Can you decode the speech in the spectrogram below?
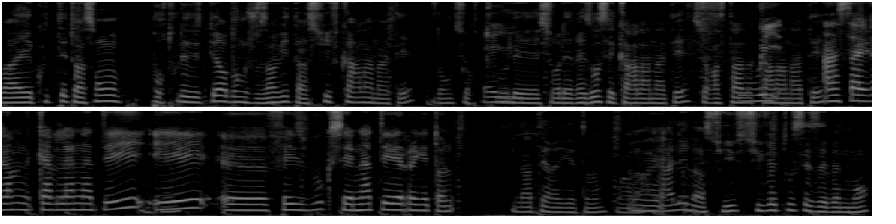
Bah écoutez, de toute façon, pour tous les auditeurs, donc je vous invite à suivre Carla Naté. Donc sur tous les sur les réseaux, c'est Carla Naté. Sur Insta, Oui. Carla Naté. Instagram, Carla Mhm. et euh, Facebook, c'est Nate Reggaeton. Naté Reggaeton. Voilà. Ouais. Allez la suivre, suivez tous ces événements.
